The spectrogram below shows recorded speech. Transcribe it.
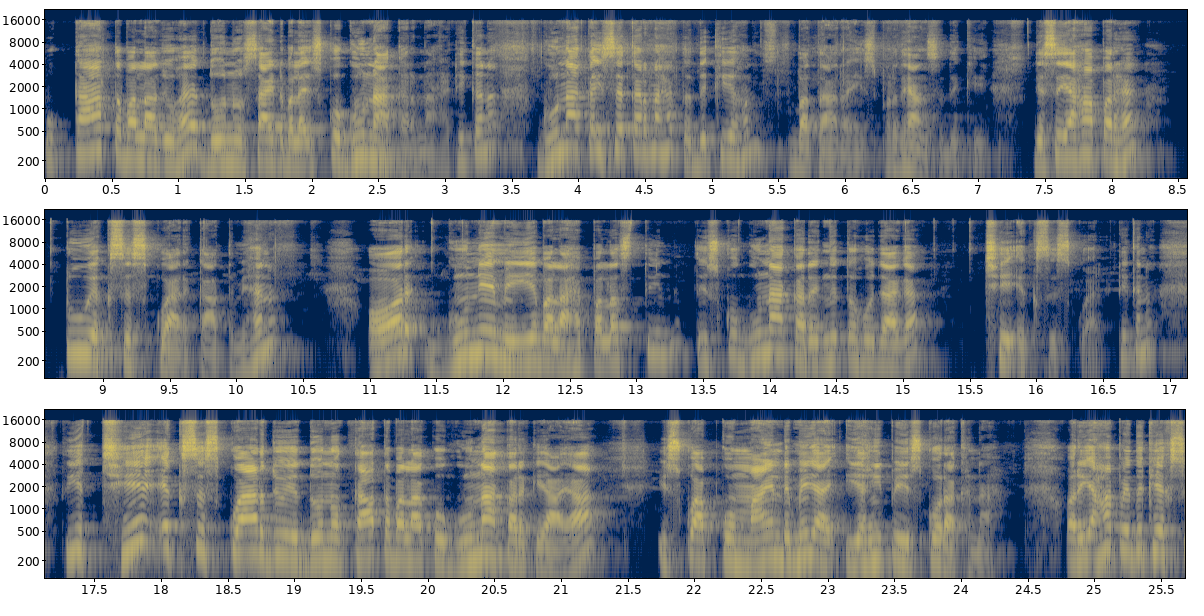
वो कात वाला जो है, दोनों साइड वाला, इसको गुना करना है, ठीक है ना? गुना कैसे करना है तो देखिए हम बता रहे हैं इस पर, ध्यान से देखिए। जैसे यहाँ पर है टू एक्स स्क्वायर कात में, है ना? और गुने में ये वाला है प्लस तीन तो इसको गुना करेंगे तो हो जाएगा छः एक्स स्क्वायर ठीक है ना? तो ये छः एक्स स्क्वायर जो ये दोनों कात वाला को गुना करके आया, इसको आपको माइंड में या यहीं पे इसको रखना है। और यहाँ पे देखिए एक्स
